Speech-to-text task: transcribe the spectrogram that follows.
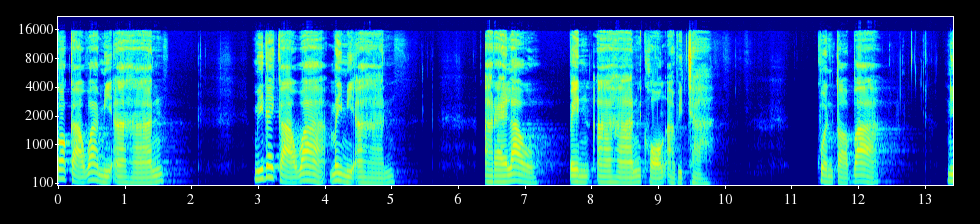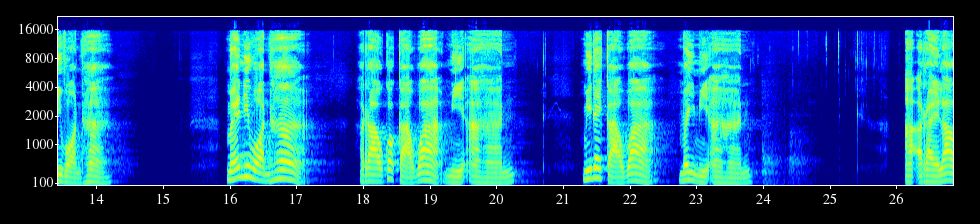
ก็กล่าวว่ามีอาหารมิได้กล่าวว่าไม่มีอาหาร อะไรเล่าเป็นอาหารของอวิชชา ควรตอบว่า นิวรณ์ห้าแม้นิวรณ์ห้า เราก็กล่าวว่ามีอาหารมิได้กล่าวว่าไม่มีอาหาร อะไรเล่า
